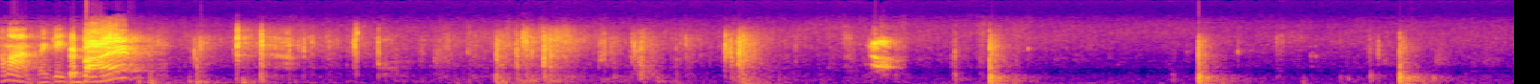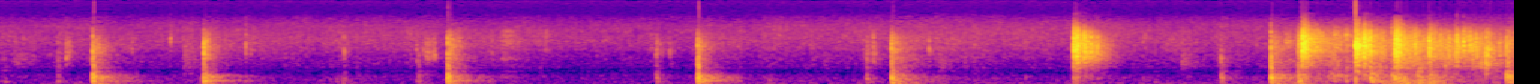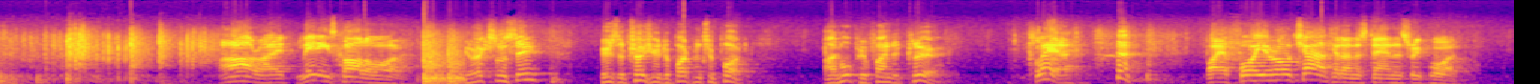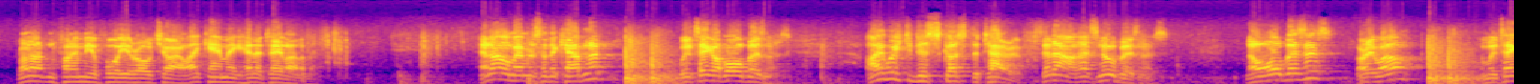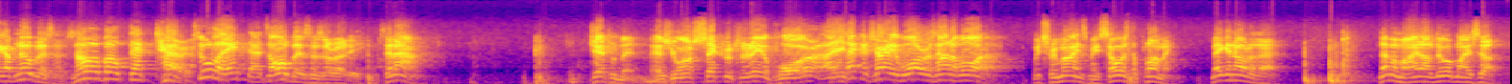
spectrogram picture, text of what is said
Come on, Pinky. Goodbye. All right, meeting's call to order. Your Excellency, here's the Treasury Department's report. I hope you'll find it clear. Clear? Why, a four-year-old child could understand this report. Run out and find me a four-year-old child. I can't make head or tail out of it. And now, members of the cabinet, we'll take up all business. I wish to discuss the tariff. Sit down, that's new business. No old business? Very well. And we'll take up new business. Now about that tariff. Too late, that's old business already. Sit down. Gentlemen, as your Secretary of War, I... Secretary of War is out of order. Which reminds me, so is the plumbing. Make a note of that. Never mind, I'll do it myself.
